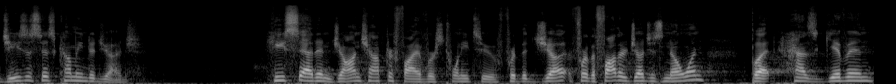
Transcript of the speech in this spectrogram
Jesus is coming to judge. He said in John chapter 5, verse 22 For the, ju- for the Father judges no one, but has given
